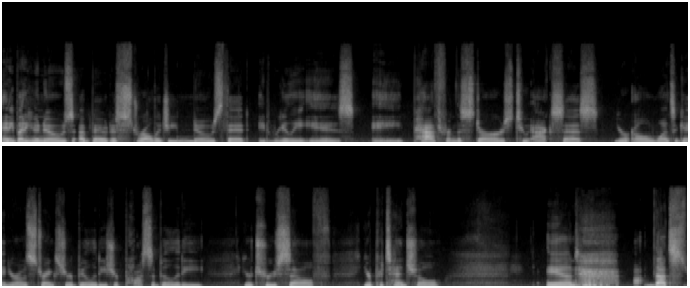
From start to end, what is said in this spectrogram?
anybody who knows about astrology knows that it really is a path from the stars to access your own, once again, your own strengths, your abilities, your possibility, your true self, your potential. And that's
